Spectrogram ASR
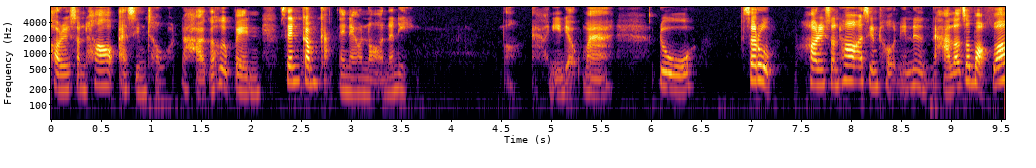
horizontal asymptote นะคะ ก็คือเป็นเส้นกำกับในแนวนอนนั่นเองเนาะอันนี้เดี๋ยวมาดูสรุป horizontal asymptote นิดหนึ่งนะคะ เราจะบอกว่า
